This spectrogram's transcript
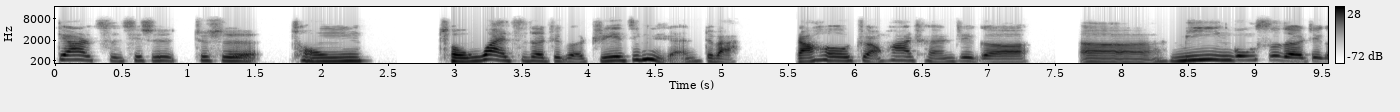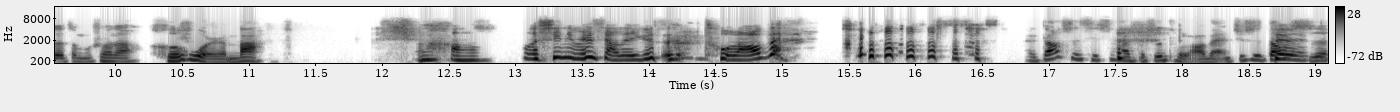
第二次其实就是从从外资的这个职业经理人，对吧？然后转化成这个呃民营公司的这个怎么说呢？合伙人吧。啊，我心里面想的一个词，土老板。当时其实还不是土老板，就是当时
